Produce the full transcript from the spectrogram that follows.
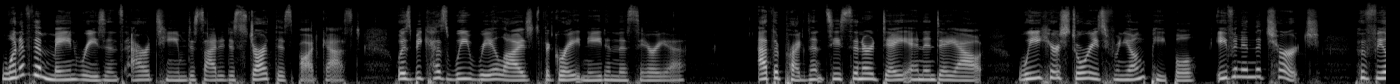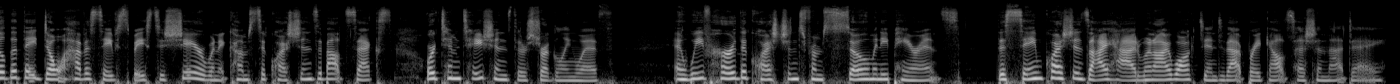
One of the main reasons our team decided to start this podcast was because we realized the great need in this area. At the Pregnancy Center, day in and day out, we hear stories from young people, even in the church, who feel that they don't have a safe space to share when it comes to questions about sex or temptations they're struggling with. And we've heard the questions from so many parents, the same questions I had when I walked into that breakout session that day.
